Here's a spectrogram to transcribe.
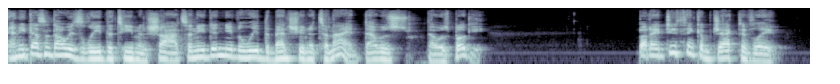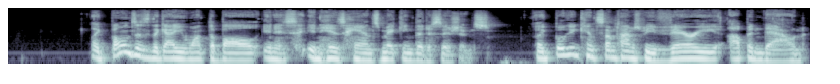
And he doesn't always lead the team in shots, and he didn't even lead the bench unit tonight. That was that was Boogie. But I do think objectively, like Bones is the guy you want the ball in his in his hands making the decisions. Like Boogie can sometimes be very up and down,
